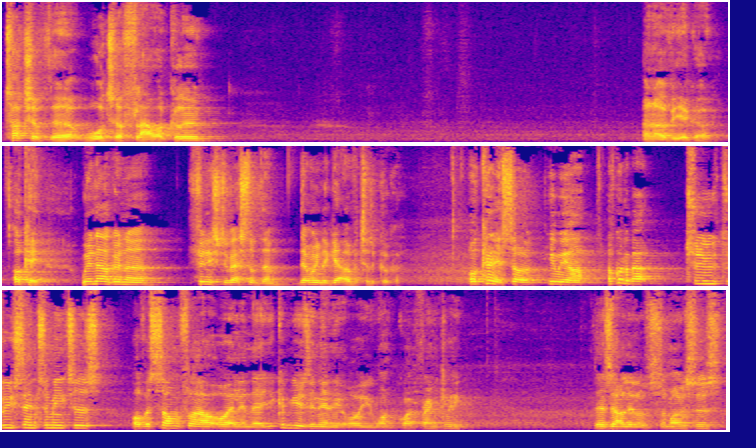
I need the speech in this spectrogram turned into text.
touch of the water flour glue and over you go. Okay, we're now to finish the rest of them, then we're to get over to the cooker. Okay, so here we are. I've got about two, three centimeters of a sunflower oil in there. You can be using any oil you want, quite frankly. There's our little samosas.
